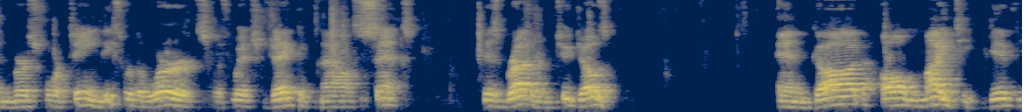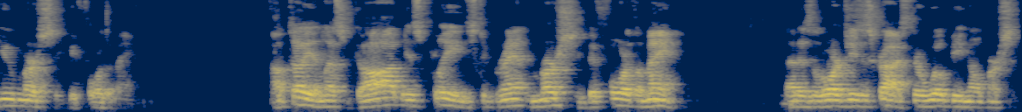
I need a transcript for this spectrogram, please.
and verse 14, these were the words with which Jacob now sent his brethren to Joseph. And God Almighty give you mercy before the man. I'll tell you, unless God is pleased to grant mercy before the man, that is the Lord Jesus Christ, there will be no mercy.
